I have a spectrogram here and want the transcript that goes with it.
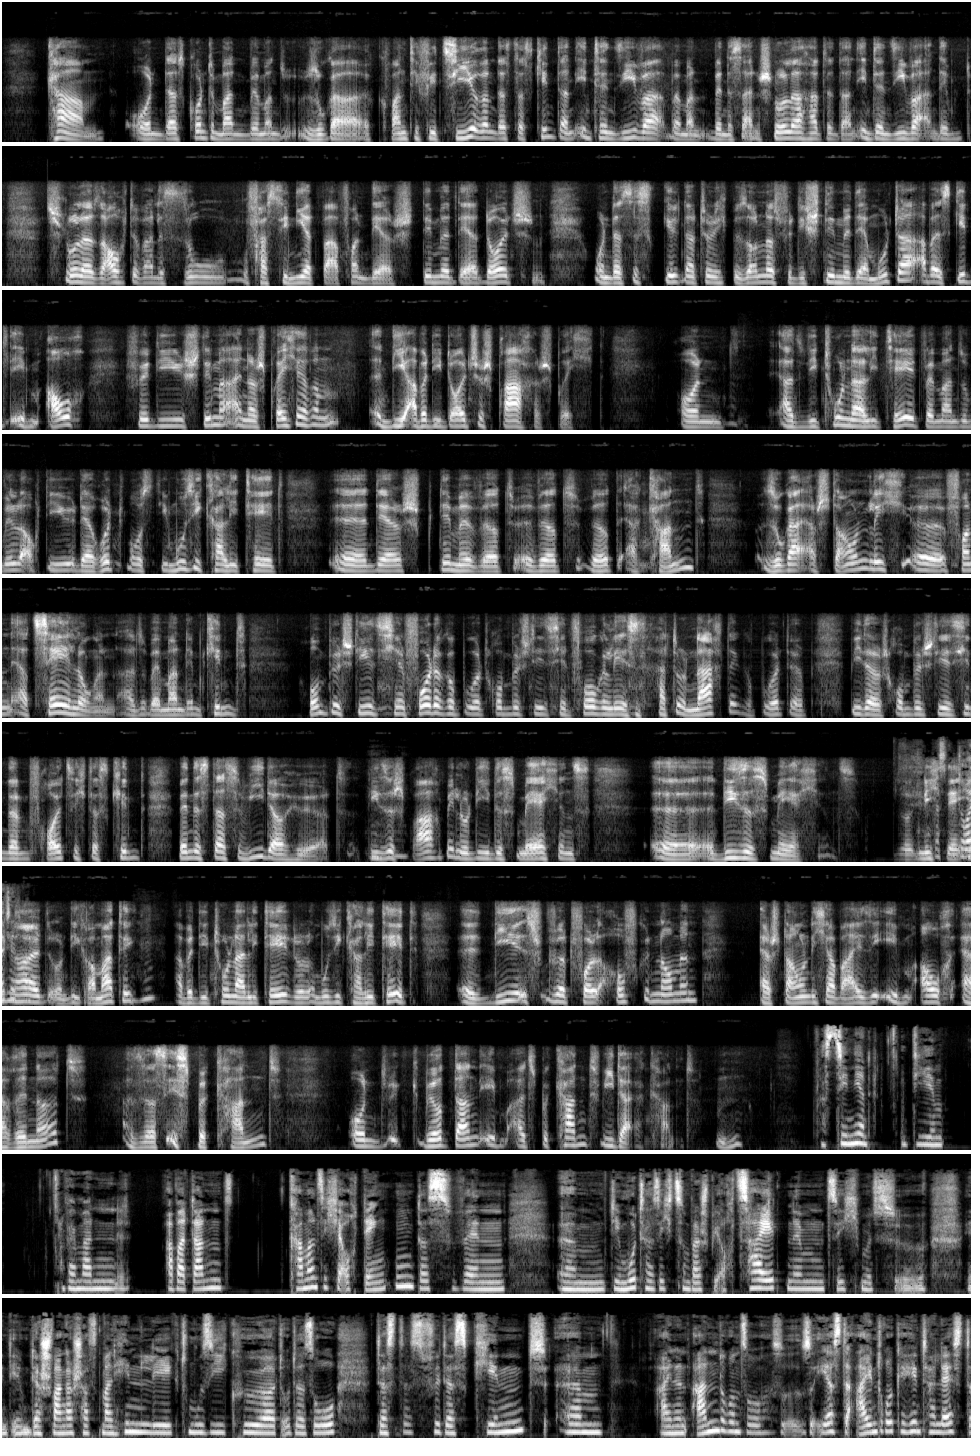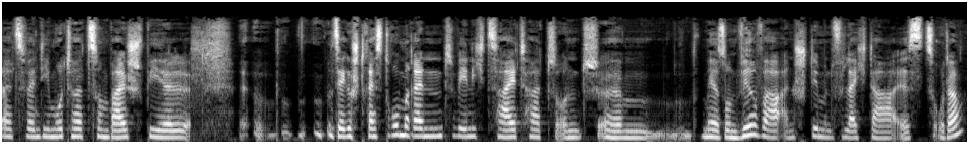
kam. Und das konnte man, wenn man sogar quantifizieren, dass das Kind dann intensiver, wenn man, wenn es einen Schnuller hatte, dann intensiver an dem Schnuller sauchte, weil es so fasziniert war von der Stimme der Deutschen. Und das ist, gilt natürlich besonders für die Stimme der Mutter, aber es gilt eben auch für die Stimme einer Sprecherin, die aber die deutsche Sprache spricht. Und also die Tonalität, wenn man so will, auch die, der Rhythmus, die Musikalität äh, der Stimme wird, wird, wird erkannt. Sogar erstaunlich äh, von Erzählungen. Also wenn man dem Kind Rumpelstilzchen vor der Geburt Rumpelstilzchen vorgelesen hat und nach der Geburt wieder Rumpelstilzchen, dann freut sich das Kind, wenn es das wieder hört. Diese mhm. Sprachmelodie des Märchens, äh, dieses Märchens. Also nicht der Inhalt und die Grammatik, mhm. aber die Tonalität oder Musikalität, äh, die ist, wird voll aufgenommen, erstaunlicherweise eben auch erinnert. Also das ist bekannt und wird dann eben als bekannt wiedererkannt. Mhm. Faszinierend. Die, wenn man aber dann kann man sich ja auch denken, dass wenn ähm, die Mutter sich zum Beispiel auch Zeit nimmt, sich mit äh, in dem der Schwangerschaft mal hinlegt, Musik hört oder so, dass das für das Kind ähm, einen anderen so, so, so erste Eindrücke hinterlässt, als wenn die Mutter zum Beispiel äh, sehr gestresst rumrennt, wenig Zeit hat und ähm, mehr so ein Wirrwarr an Stimmen vielleicht da ist, oder?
